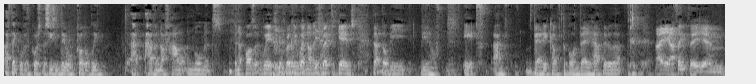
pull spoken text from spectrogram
I think over the course of the season they will probably ha- have enough Hamilton moments in a positive way where they win unexpected games that they'll be you know eighth and very comfortable and very happy with that. I, I think the um,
